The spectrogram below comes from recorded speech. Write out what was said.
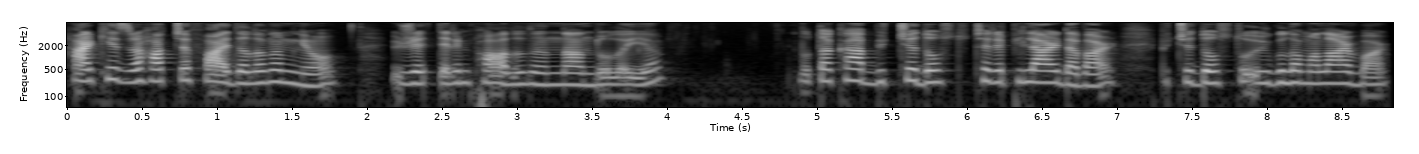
Herkes rahatça faydalanamıyor ücretlerin pahalılığından dolayı. Mutlaka bütçe dostu terapiler de var. Bütçe dostu uygulamalar var.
